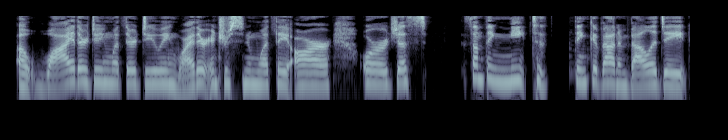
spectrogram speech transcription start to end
uh, why they're doing what they're doing, why they're interested in what they are, or just something neat to think about and validate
